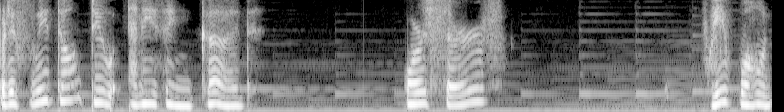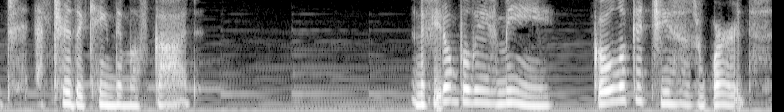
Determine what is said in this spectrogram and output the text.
But if we don't do anything good or serve, we won't enter the kingdom of God. And if you don't believe me, go look at Jesus' words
